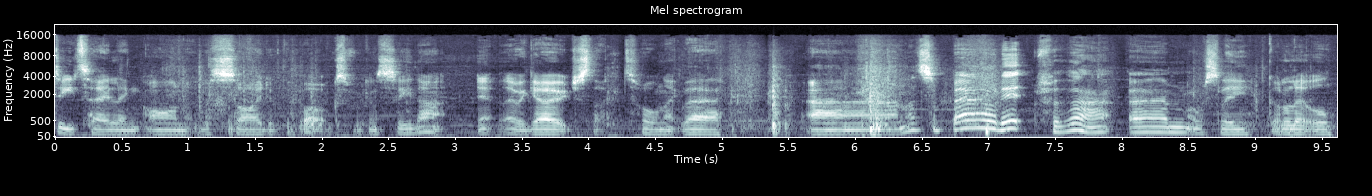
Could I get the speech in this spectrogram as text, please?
detailing on the side of the box we can see that. Yeah there we go just that Tallneck there. And that's about it for that. Um, obviously got a little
